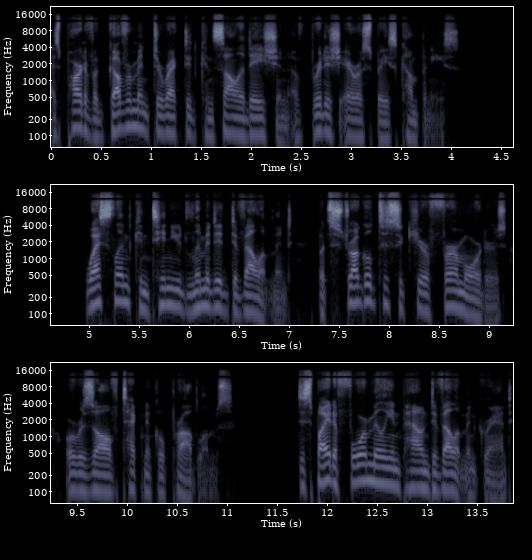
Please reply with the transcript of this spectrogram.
as part of a government-directed consolidation of British aerospace companies. Westland continued limited development but struggled to secure firm orders or resolve technical problems. Despite a £4 million development grant,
